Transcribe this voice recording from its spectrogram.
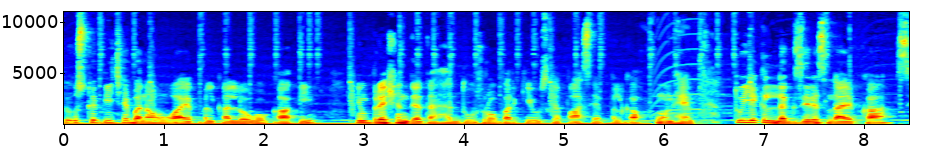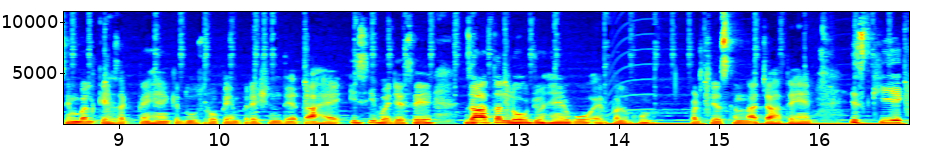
तो उसके पीछे बना हुआ एप्पल का लोगो काफ़ी इम्प्रेशन देता है। दूसरों पर कि उसके पास एप्पल का फ़ोन है। तो ये एक लग्जरियस लाइफ का सिंबल कह सकते हैं कि दूसरों पे इम्प्रेशन देता है। इसी वजह से ज़्यादातर लोग जो हैं वो एप्पल को परचेज़ करना चाहते हैं। इसकी एक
